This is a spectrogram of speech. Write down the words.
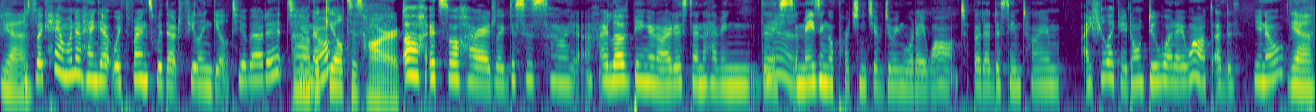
yeah. Just like, hey, I want to hang out with friends without feeling guilty about it. Oh, you know? the guilt is hard. Oh, it's so hard. Like this is oh yeah. I love being an artist and having this Yeah. amazing opportunity of doing what I want, but at the same time, I feel like I don't do what I want at the, you know? Yeah.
